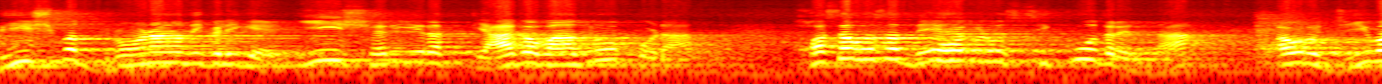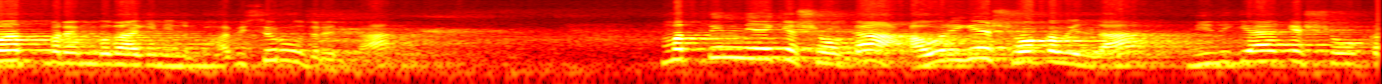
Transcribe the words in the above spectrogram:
ಭೀಷ್ಮ ದ್ರೋಣಾದಿಗಳಿಗೆ ಈ ಶರೀರ ತ್ಯಾಗವಾದರೂ ಕೂಡ ಹೊಸ ಹೊಸ ದೇಹಗಳು ಸಿಕ್ಕುವುದರಿಂದ, ಅವರು ಜೀವಾತ್ಮರೆಂಬುದಾಗಿ ನೀನು ಭಾವಿಸಿರುವುದರಿಂದ, ಮತ್ತಿನ್ನೇಕೆ ಶೋಕ? ಅವರಿಗೆ ಶೋಕವಿಲ್ಲ. ನಿನಗ್ಯಾಕೆ ಶೋಕ?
